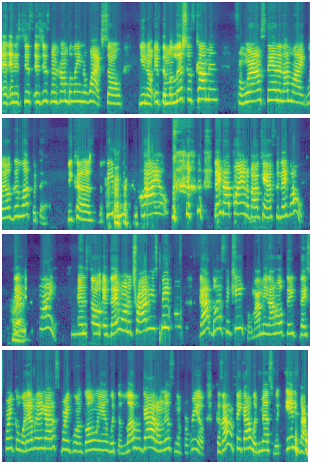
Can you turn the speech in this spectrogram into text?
and, and it's just it's just been humbling to watch. So, you know, if the militia's coming from where I'm standing, I'm like, well, good luck with that. Because the people in Ohio, they're not playing about casting their vote. Right. They're not playing. And so if they want to try these people, God bless and keep them. I mean, I hope they, they sprinkle whatever they got to sprinkle and go in with the love of God on this one for real. Because I don't think I would mess with anybody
